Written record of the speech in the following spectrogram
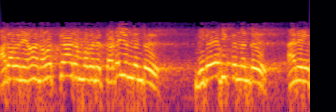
അതവനെ ആ നമസ്കാരം അവന് തടയുന്നുണ്ട് വിരോധിക്കുന്നുണ്ട്. അനിൽ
